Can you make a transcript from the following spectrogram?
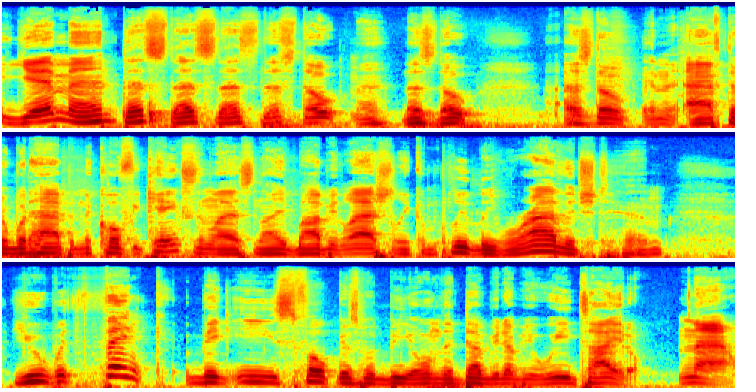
yeah, man, that's that's that's that's dope, man. That's dope. That's dope. And after what happened to Kofi Kingston last night, Bobby Lashley completely ravaged him. You would think Big E's focus would be on the WWE title. Now,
